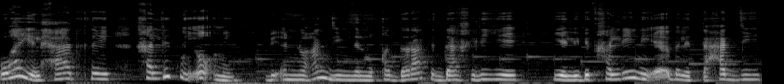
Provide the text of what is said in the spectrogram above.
وهي الحادثة خلتني أؤمن بأنه عندي من المقدرات الداخلية يلي بتخليني أقبل التحدي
